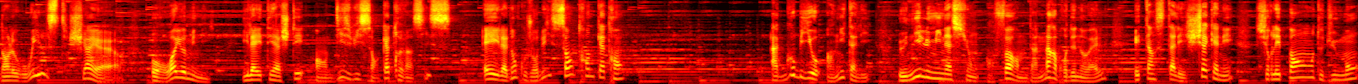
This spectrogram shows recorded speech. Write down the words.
dans le Wiltshire, au Royaume-Uni. Il a été acheté en 1886 et il a donc aujourd'hui 134 ans. À Gubbio en Italie, une illumination en forme d'un arbre de Noël est installée chaque année sur les pentes du mont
